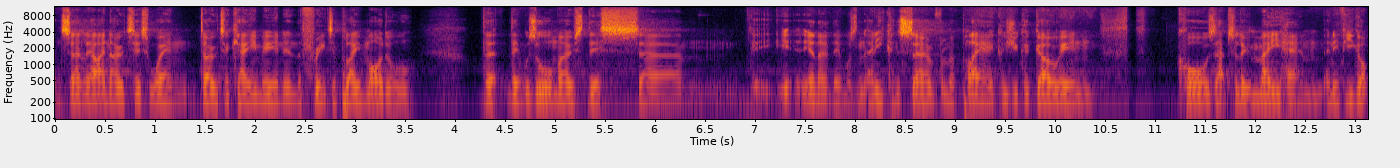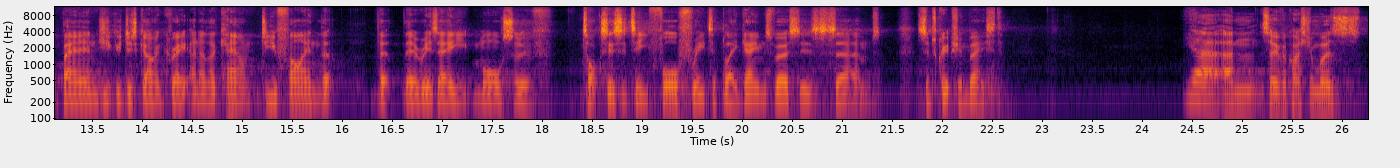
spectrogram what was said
and certainly I noticed when Dota came in in the free-to-play model that there was almost this, um, you know, there wasn't any concern from a player because you could go in, cause absolute mayhem, and if you got banned, you could just go and create another account. Do you find that that there is a more sort of toxicity for free-to-play games versus um, subscription-based? Yeah. Um, so the question was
